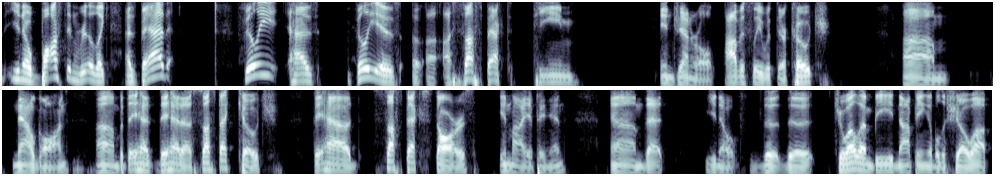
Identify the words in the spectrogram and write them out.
you know, Boston really like as bad. Philly has, Philly is a, a, suspect team in general, obviously, with their coach. Um, now gone. Um, but they had they had a suspect coach. They had suspect stars, in my opinion. Um, that you know the the Joel Embiid not being able to show up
